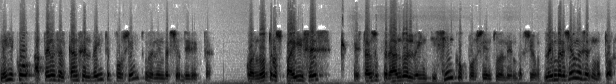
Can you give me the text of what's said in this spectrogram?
México apenas alcanza el 20% de la inversión directa cuando otros países están superando el 25% de la inversión. La inversión es el motor.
